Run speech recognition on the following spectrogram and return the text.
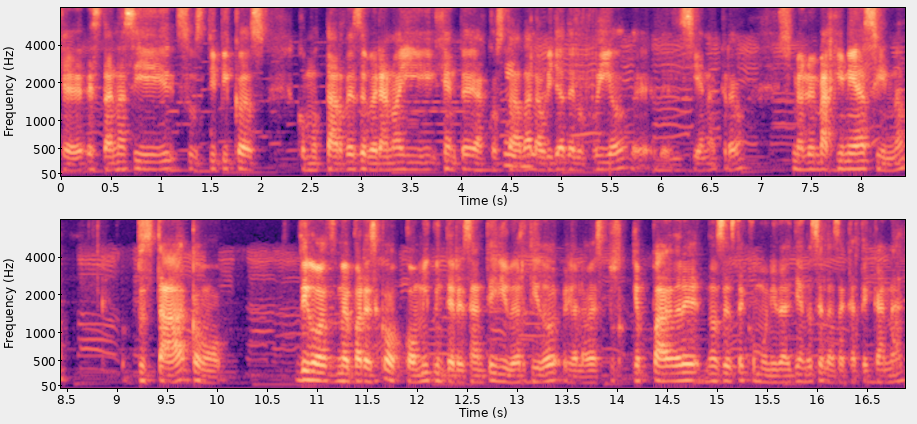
Que están así sus típicos como tardes de verano, hay gente acostada a la orilla del río, de, del Siena, creo. Me lo imaginé así, ¿no? Pues está como, digo, me parece como cómico, interesante y divertido, y a la vez, pues qué padre, no sé, esta comunidad yéndose a la Zacatecana,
